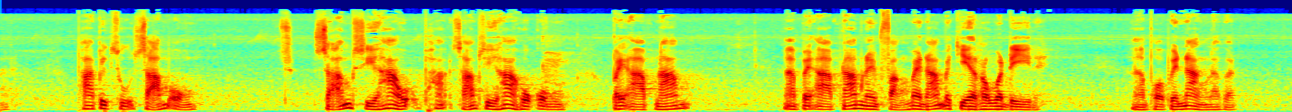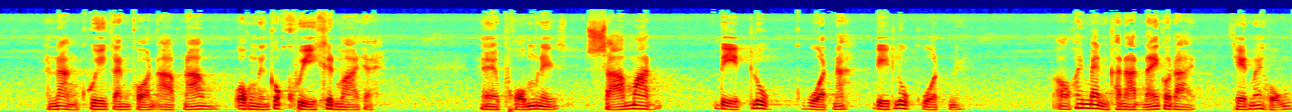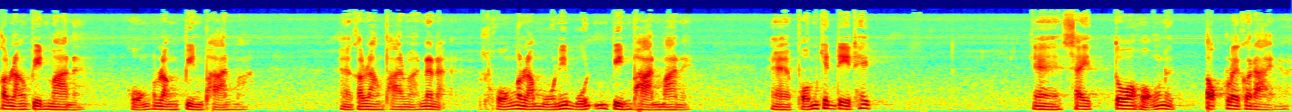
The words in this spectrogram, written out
พระภิกษุสามองค์สามสี่ห้าพระสามสี่ห้าหกองค์ ไปอาบน้ำไปอาบน้ำในฝั่งแม่น้ำอเจรวดีเนี่ยพอไปนั่งแล้วก็ นั่งคุยกันก่อนอาบน้ำองค์หนึ่งก็คุยขึ้นมาใช่ผมเนี่ยสามารถดีดลูกกวดนะดีดลูกกวดเนี่ยเอาให้แม่นขนาดไหนก็ได้ เห็นไหมหงกำลังปีนมานะ่ะหงกำลังปีนผ่านมากำลังผ่านมานั่นแหะหงกำลังหมูนี่หมุนปีนผ่านมาเนี่ยผมจะดีดให้ ใส่ตัวหงตกเลยก็ได้นะ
